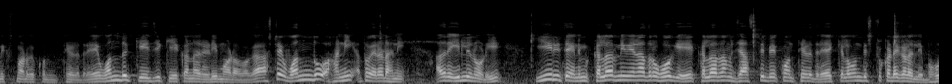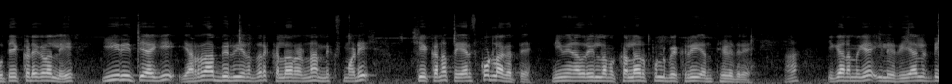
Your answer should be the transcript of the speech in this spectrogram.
ಮಿಕ್ಸ್ ಮಾಡಬೇಕು ಅಂತ ಹೇಳಿದ್ರೆ, ಒಂದು ಕೆ ಜಿ ಕೇಕನ್ನು ರೆಡಿ ಮಾಡುವಾಗ, ಅಷ್ಟೇ ಒಂದು ಹನಿ ಅಥವಾ ಎರಡು ಹನಿ. ಆದರೆ ಇಲ್ಲಿ ನೋಡಿ, ಈ ರೀತಿಯಾಗಿ ನಿಮ್ಗೆ ಕಲರ್ ನೀವೇನಾದರೂ ಹೋಗಿ ಕಲರ್ ನಮ್ಗೆ ಜಾಸ್ತಿ ಬೇಕು ಅಂತ ಹೇಳಿದ್ರೆ, ಕೆಲವೊಂದಿಷ್ಟು ಕಡೆಗಳಲ್ಲಿ, ಬಹುತೇಕ ಕಡೆಗಳಲ್ಲಿ ಈ ರೀತಿಯಾಗಿ ಎರ್ರ ಬಿರ್ರಿ ಏನಂದರೆ ಕಲರನ್ನು ಮಿಕ್ಸ್ ಮಾಡಿ ಕೇಕನ್ನು ತಯಾರಿಸ್ಕೊಡ್ಲಾಗತ್ತೆ. ನೀವೇನಾದರೂ ಇಲ್ಲಿ ನಮ್ಮ ಕಲರ್ಫುಲ್ ಬೇಕ್ರಿ ಅಂತ ಹೇಳಿದರೆ ಹಾಂ ಈಗ ನಮಗೆ ಇಲ್ಲಿ ರಿಯಾಲಿಟಿ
